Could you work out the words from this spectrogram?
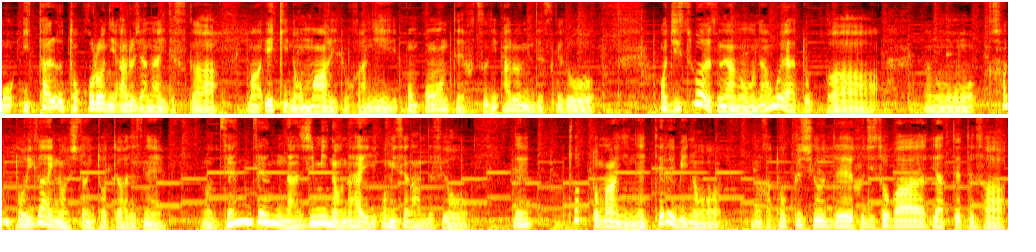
もう至るところにあるじゃないですか。まあ、駅の周りとかに、ポンポンって普通にあるんですけど、まあ、実はですね、あの、名古屋とか、あの、関東以外の人にとってはですね、全然馴染みのないお店なんですよ。で、ちょっと前にね、テレビのなんか特集で富士そばやっててさ、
